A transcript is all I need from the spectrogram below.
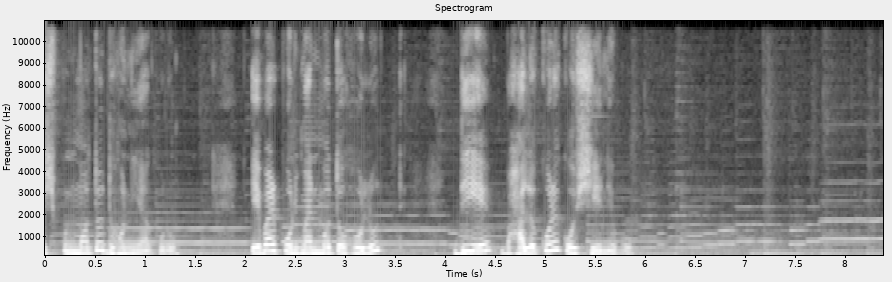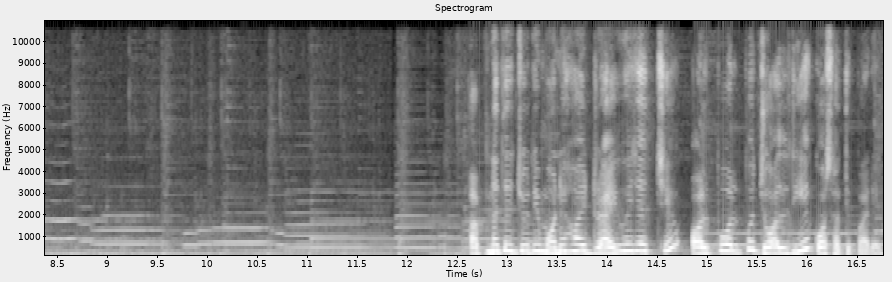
স্পুন মতো ধনিয়া গুঁড়ো। এবার পরিমাণ মতো হলুদ দিয়ে ভালো করে কষিয়ে নেব। আপনাদের যদি মনে হয় ড্রাই হয়ে যাচ্ছে, অল্প অল্প জল দিয়ে কষাতে পারেন।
